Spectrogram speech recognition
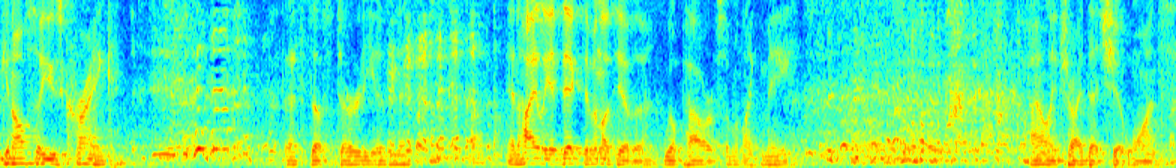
You can also use crank. That stuff's dirty, isn't it? And highly addictive, unless you have the willpower of someone like me. I only tried that shit once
